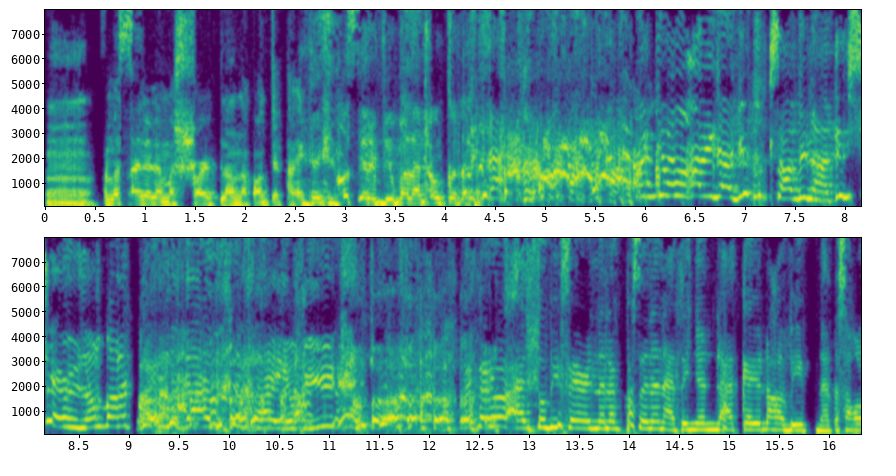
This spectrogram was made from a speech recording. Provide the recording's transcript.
Mm. Mas ano lang, mas sharp lang na content. Ang ina ko si review pala tong ko na. Ba't niyo mo kami gagawin? Sabi natin, share lang. Bakit pa nag-ano tayo, B? Ay, pero uh, to be fair, nalagpasan na natin yun. Lahat kayo naka-vape na. Tapos ako,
